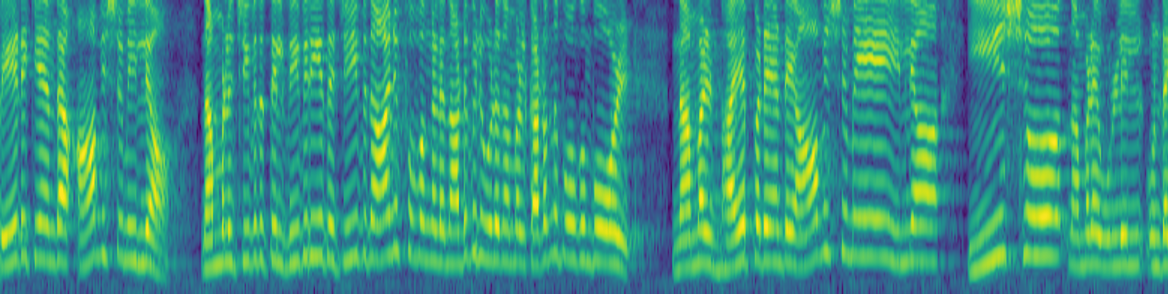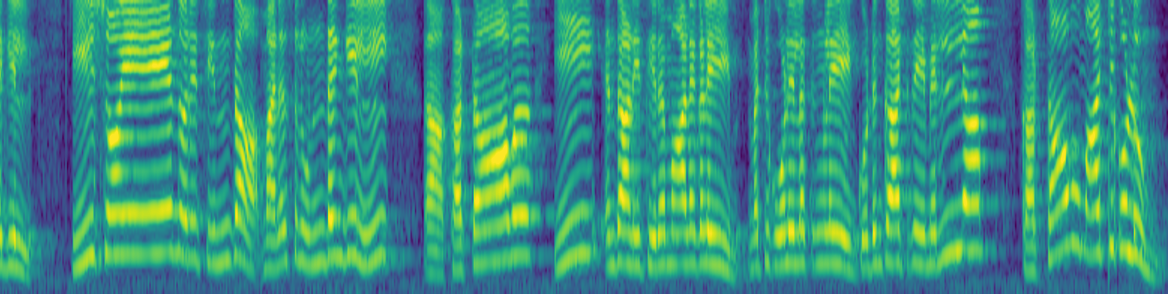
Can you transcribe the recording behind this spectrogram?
പേടിക്കേണ്ട ആവശ്യമില്ല. നമ്മൾ ജീവിതത്തിൽ വിപരീത ജീവിതാനുഭവങ്ങളുടെ നടുവിലൂടെ നമ്മൾ കടന്നു പോകുമ്പോൾ നമ്മൾ ഭയപ്പെടേണ്ട ആവശ്യമേ ഇല്ല. ഈശോ നമ്മുടെ ഉള്ളിൽ ഉണ്ടെങ്കിൽ ഈശോയെ എന്നൊരു ചിന്ത മനസ്സിലുണ്ടെങ്കിൽ കർത്താവ് ഈ എന്താണ് ഈ തിരമാലകളെയും മറ്റു കോളിളക്കങ്ങളെയും കൊടുങ്കാറ്റിനെയും എല്ലാം കർത്താവ് മാറ്റിക്കൊള്ളും.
